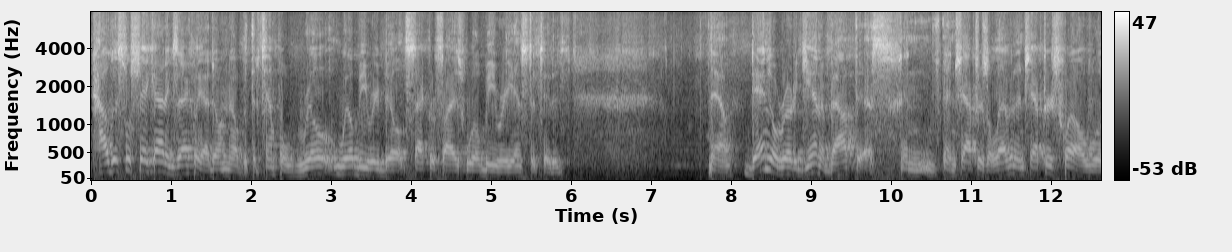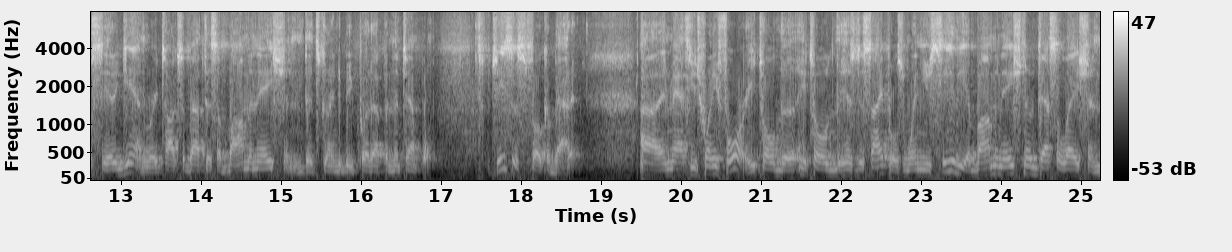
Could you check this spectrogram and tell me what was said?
How this will shake out exactly, I don't know, but the temple will, will be rebuilt, sacrifice will be reinstituted. Now, Daniel wrote again about this in, in chapters 11 and chapter 12. We'll see it again where he talks about this abomination that's going to be put up in the temple. Jesus spoke about it. Uh, in Matthew 24, he told, the, he told his disciples, when you see the abomination of desolation,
